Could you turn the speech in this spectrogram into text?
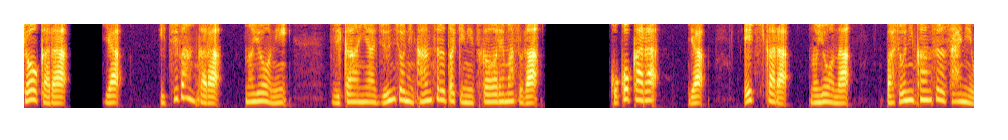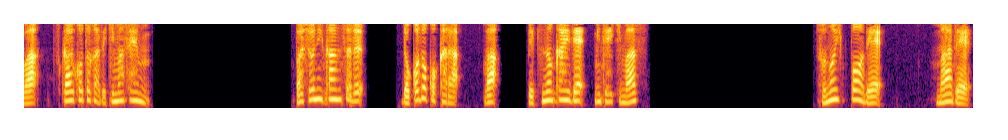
今日からや一番からのように時間や順序に関するときに使われますが、ここからや駅からのような場所に関する際には使うことができません。場所に関するどこどこからは別の回で見ていきます。その一方で、まで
